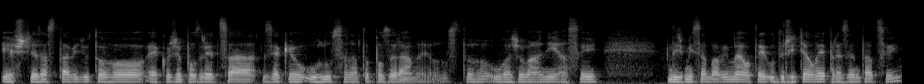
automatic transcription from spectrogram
ještě zastavit u toho, jakože pozrieť sa, z jakého úhlu se na to pozeráme. Jo. Z toho uvažování asi, když my se bavíme o té udržitelné prezentaci,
